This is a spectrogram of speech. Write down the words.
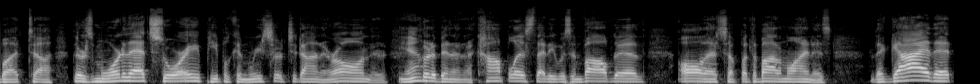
but uh, there's more to that story. People can research it on their own. There Yeah. could have been an accomplice that he was involved with, all that stuff. But the bottom line is the guy that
